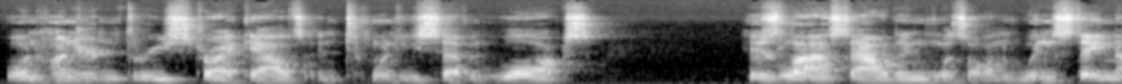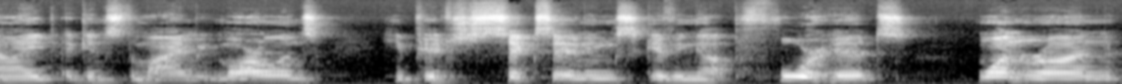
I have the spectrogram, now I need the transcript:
103 strikeouts, and 27 walks. His last outing was on Wednesday night against the Miami Marlins. He pitched six innings, giving up four hits, one run,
